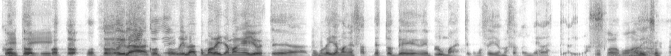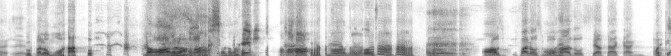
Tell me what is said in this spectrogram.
Con, to- Este- con, to- con todo y la, con todo y la, ¿cómo le llaman ellos? Este, ¿cómo le llaman esas de estos de, de plumas? Este, ¿cómo se llama esa pendeja? Este, Búfalo ¿cómo mojado. Búfalo mojado. No, no, eso no es. No, es otra cosa. No, Los búfalos no, mojados se atacan. ¿Cómo es que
